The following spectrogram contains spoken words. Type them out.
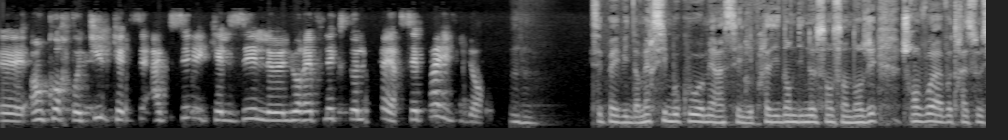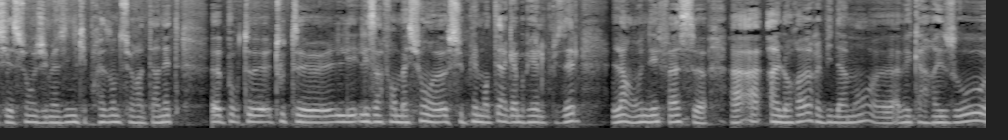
Euh, encore faut-il qu'elles aient accès et qu'elles aient le, réflexe de le faire. C'est pas évident. Mhm. C'est pas évident. Merci beaucoup, Omer Asselier, présidente d'Innocence en danger. Je renvoie à votre association, j'imagine, qui présente sur Internet euh, pour toutes euh, les, informations euh, supplémentaires. Gabriel Cluzel, là, on est face à, l'horreur, évidemment, avec un réseau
